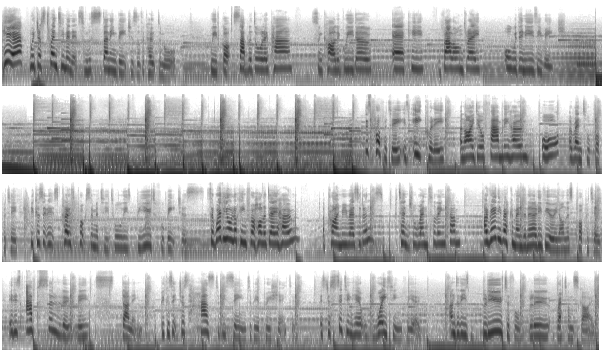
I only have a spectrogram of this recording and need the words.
Here, we're just 20 minutes from the stunning beaches of the Côte d'Armor. We've got Sables-d'Or-les-Pins, St Cast le Guildo, Erquy, Val André, all within easy reach. Property is equally an ideal family home or a rental property because of its close proximity to all these beautiful beaches. So whether you're looking for a holiday home, a primary residence, potential rental income, I really recommend an early viewing on this property. It is absolutely stunning because it just has to be seen to be appreciated. It's just sitting here waiting for you under these beautiful blue Breton skies.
